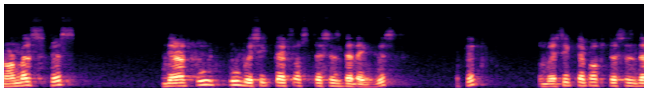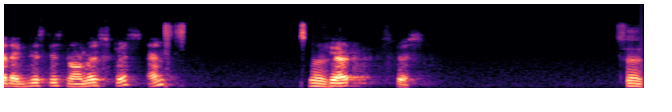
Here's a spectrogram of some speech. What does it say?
normal stress. There are two two basic types of stresses that exist. Okay, the basic type of stresses that exist is normal stress and Sir. shear stress. सर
